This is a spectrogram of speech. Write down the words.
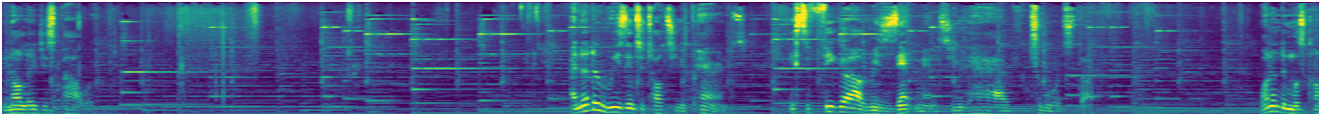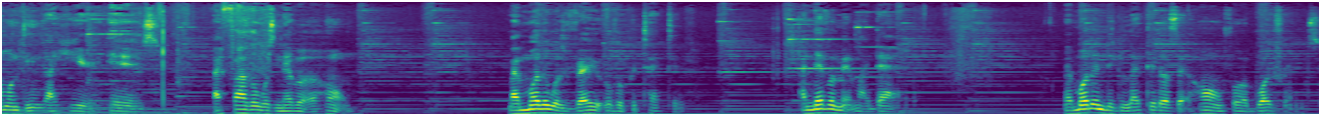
Knowledge is power. Another reason to talk to your parents is to figure out resentments you have towards them. One of the most common things i hear is my father was never at home. My mother was very overprotective. I never met my dad my mother neglected us at home for her boyfriends.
